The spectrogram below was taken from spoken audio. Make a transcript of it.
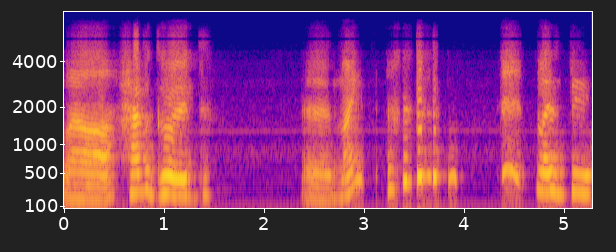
Well, have a good uh, night. Blessed day.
